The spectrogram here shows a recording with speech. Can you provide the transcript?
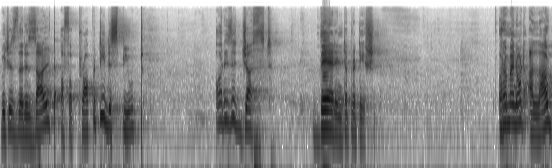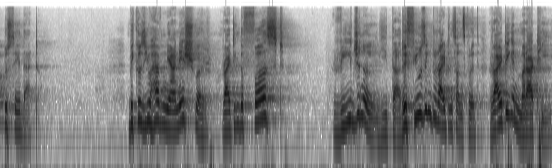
which is the result of a property dispute, or is it just their interpretation? Or am I not allowed to say that? Because you have Jnaneshwar writing the first regional Gita, refusing to write in Sanskrit, writing in Marathi.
